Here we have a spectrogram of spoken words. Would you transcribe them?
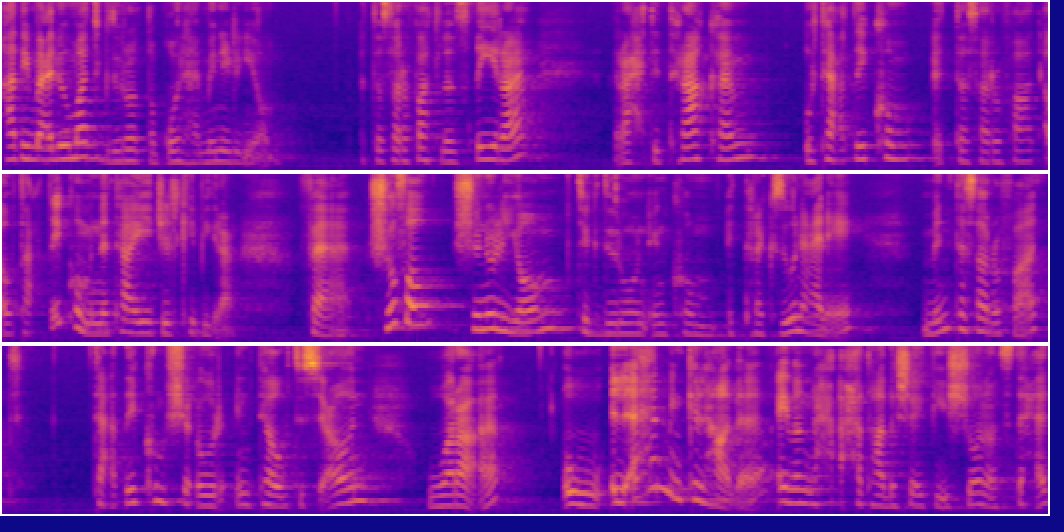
هذه معلومات تقدرون تطبقونها من اليوم. التصرفات الصغيرة راح تتراكم وتعطيكم التصرفات أو تعطيكم النتائج الكبيرة. فشوفوا شنو اليوم تقدرون إنكم تركزون عليه. من تصرفات تعطيكم شعور أنتوا تسعون وراءه. والأهم من كل هذا أيضا راح أحط هذا الشيء في ال show notes تحت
